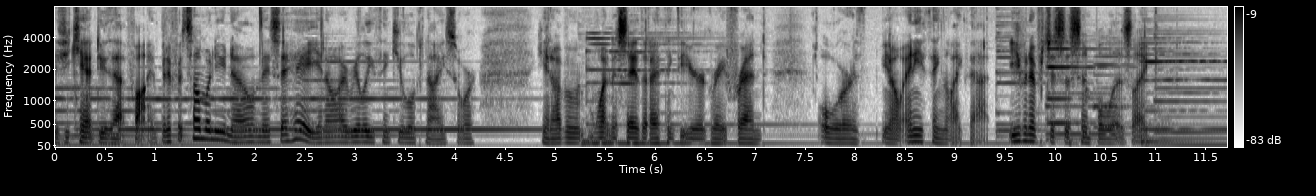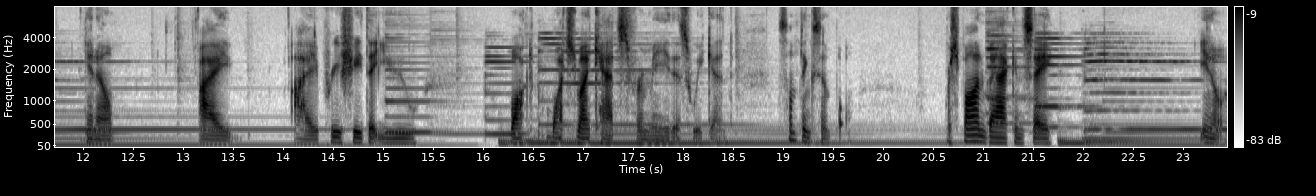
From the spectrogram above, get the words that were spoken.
if you can't do that, fine. But if it's someone you know and they say, hey, you know, I really think you look nice, or, you know, I've been wanting to say that I think that you're a great friend, or, you know, anything like that. Even if it's just as simple as, like, you know, I, I appreciate that you walked, watched my cats for me this weekend. Something simple. Respond back and say, you know,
